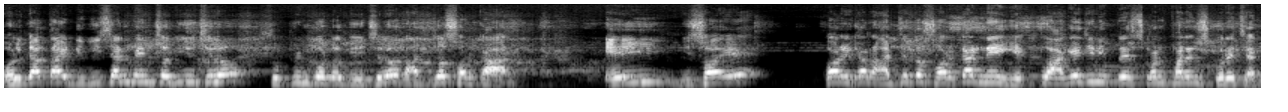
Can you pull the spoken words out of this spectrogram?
কলকাতায় ডিভিশন বেঞ্চও দিয়েছিল, সুপ্রিম কোর্টও দিয়েছিল, রাজ্য সরকার। এই বিষয়ে করে, কারণ রাজ্যে তো সরকার নেই, একটু আগে যিনি প্রেস কনফারেন্স করেছেন,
